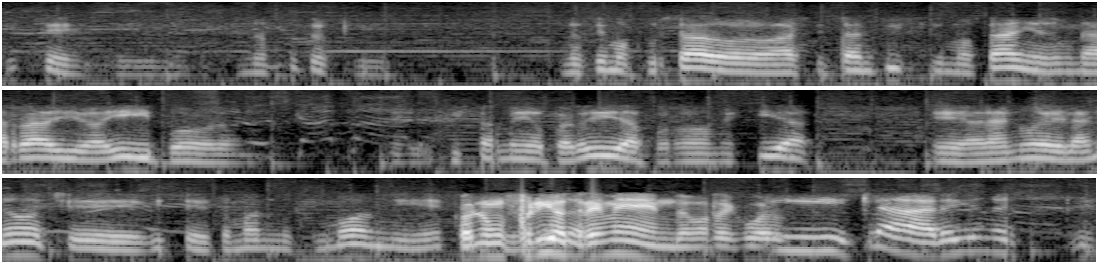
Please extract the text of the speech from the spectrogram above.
¿viste? Eh, nosotros que nos hemos cruzado hace tantísimos años en una radio ahí por quizás medio perdida por Roma Mejía eh, a las 9 de la noche, ¿viste? Tomando un bondi. es Con un frío uno- tremendo, recuerdo. y claro, y uno es, es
